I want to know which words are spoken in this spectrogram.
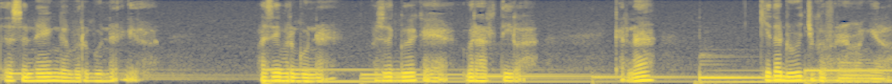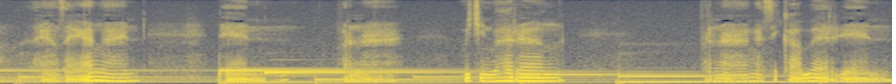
sesudahnya nggak berguna gitu. Pasti berguna. Maksud gue kayak berarti lah. Karena kita dulu juga pernah manggil sayang-sayangan. Dan pernah bucin bareng pernah ngasih kabar dan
